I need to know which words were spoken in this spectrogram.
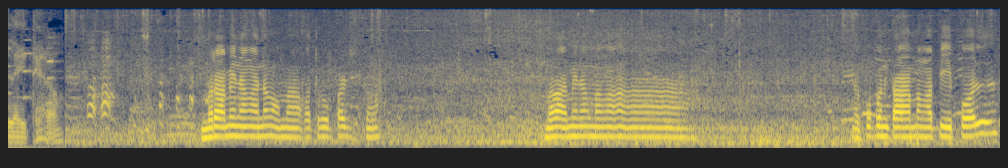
later. Marami ng ano mga ka-Troopards no. Marami ng mga nagpupuntahan mga people.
